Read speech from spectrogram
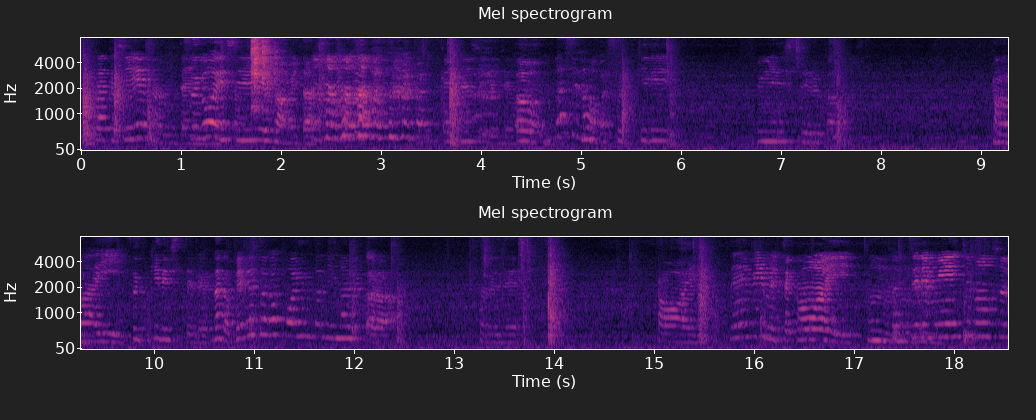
なんか CA さんみたいすごい CA さんみたい。な うん。なしの方がすっきり見えしてるかなかわいい。すっきりしてる。なんかベルトがポイントになるから。それで。かわいい。ネイビーめっちゃ可愛いうんうんうん。こっちで見え一番する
